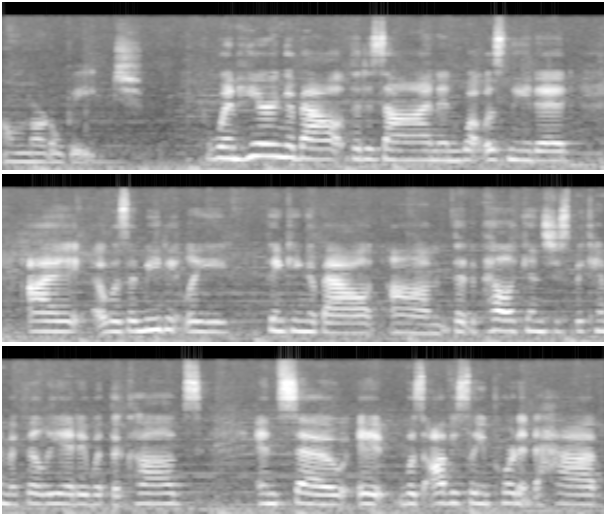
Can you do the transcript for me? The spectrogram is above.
on Myrtle Beach. When hearing about the design and what was needed, I was immediately thinking about um, that the Pelicans just became affiliated with the Cubs, and so it was obviously important to have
